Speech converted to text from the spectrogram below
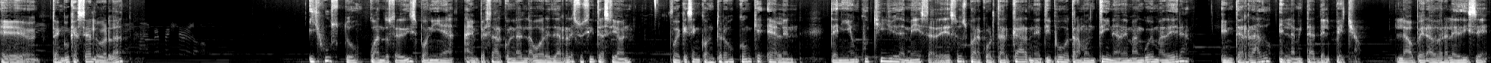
Eh, tengo que hacerlo, ¿verdad? Y justo cuando se disponía a empezar con las labores de resucitación, fue que se encontró con que Ellen tenía un cuchillo de mesa de esos para cortar carne tipo tramontina de mango de madera enterrado en la mitad del pecho. La operadora le dice,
